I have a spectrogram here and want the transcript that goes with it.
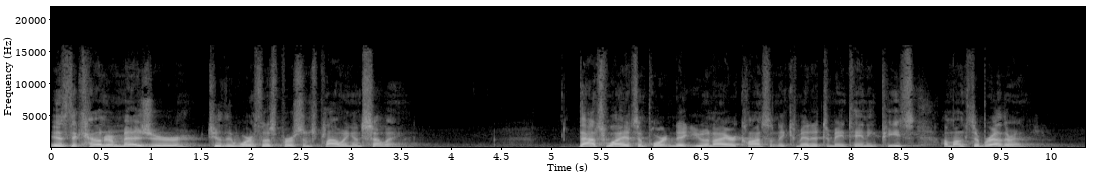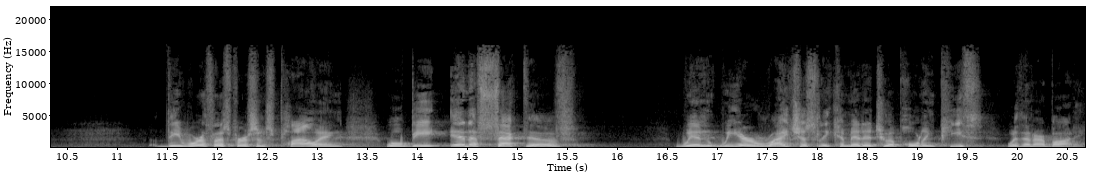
is the countermeasure to the worthless person's plowing and sowing. That's why it's important that you and I are constantly committed to maintaining peace amongst the brethren. The worthless person's plowing will be ineffective when we are righteously committed to upholding peace within our body.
